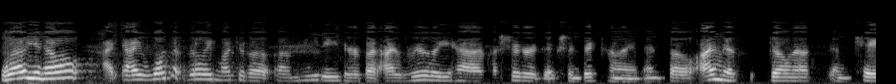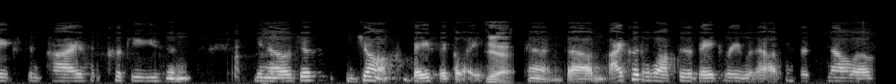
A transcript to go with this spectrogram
Well, you know, I, I wasn't really much of a, a meat eater, but I really have a sugar addiction big time, and so I miss donuts and cakes and pies and cookies and you know just junk basically. Yeah. And um, I couldn't walk through the bakery without the smell of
